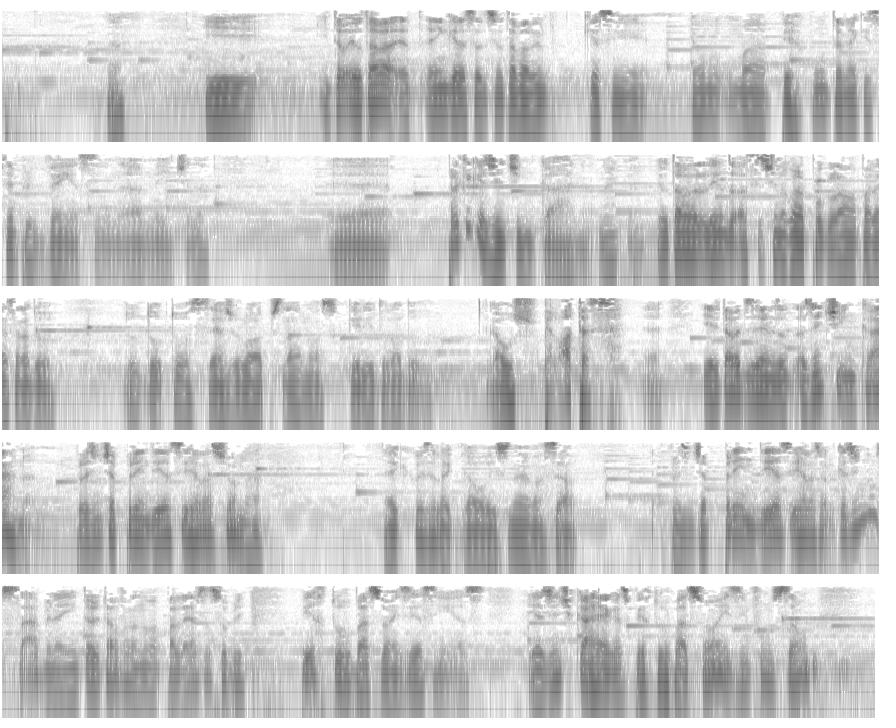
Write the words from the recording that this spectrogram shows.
Né? E então eu tava é engraçado assim, eu tava vendo que assim é uma pergunta né, que sempre vem assim na mente, né? É, para que, que a gente encarna, né, Eu estava lendo, assistindo agora há pouco lá uma palestra lá do do Dr. Sérgio Lopes, lá nosso querido lá do Gaúcho. Pelotas. É, e ele estava dizendo, a gente encarna para a gente aprender a se relacionar. É, que coisa legal isso, né, Marcelo? para a gente aprender a se relacionar, porque a gente não sabe, né? Então ele estava falando uma palestra sobre perturbações e assim, as, e a gente carrega as perturbações em função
